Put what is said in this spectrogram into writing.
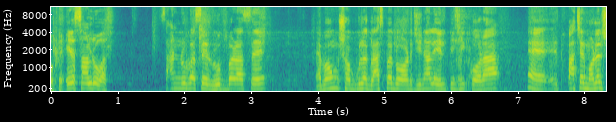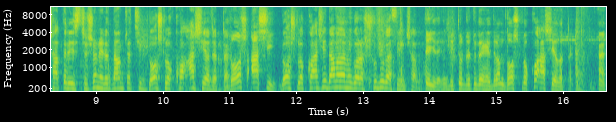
ওকে এটা সানরুফ আছে। সানরুফ আছে রুফবার আছে। এবং সবগুলা গ্লাস পাবে অরিজিনাল এলপিজি করা হ্যাঁ পাঁচের মডেল সাতের রেজিস্ট্রেশন এটার দাম চাচ্ছি দশ লক্ষ আশি হাজার টাকা। দশ আশি? দশ লক্ষ আশি দামাদামি করার সুযোগ আছে ইনশাল্লাহ। এই যে দেখেন ভিতরটা একটু দেখাই দিলাম দশ লক্ষ আশি হাজার টাকা। হ্যাঁ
